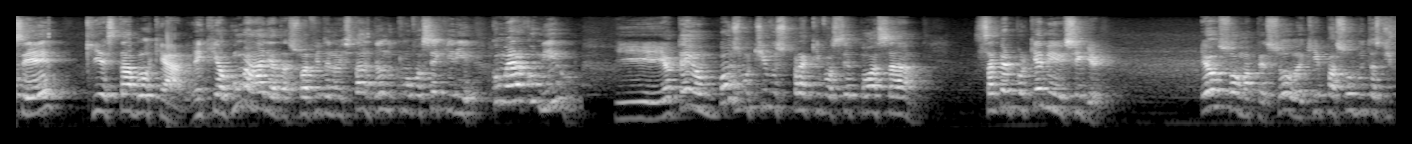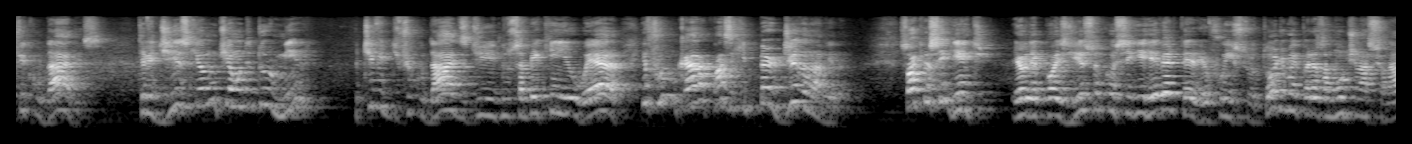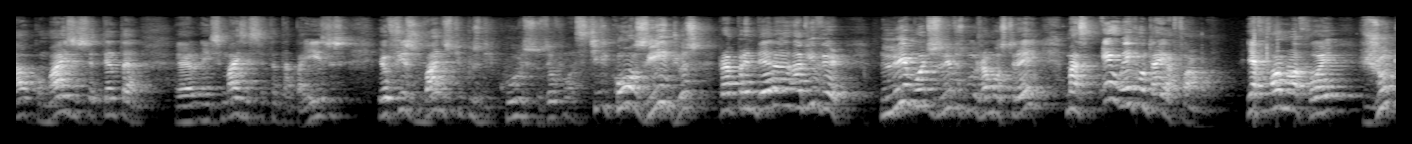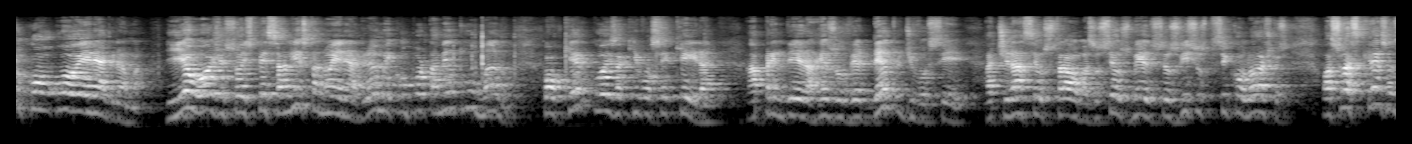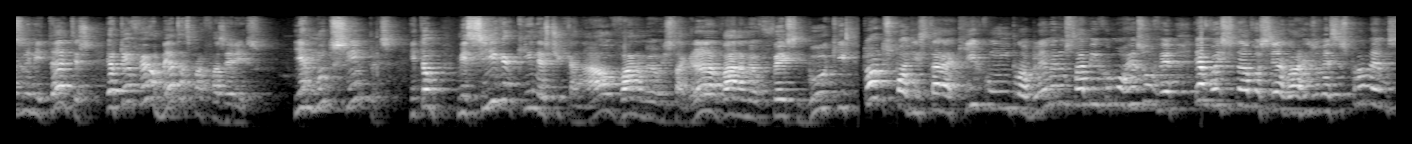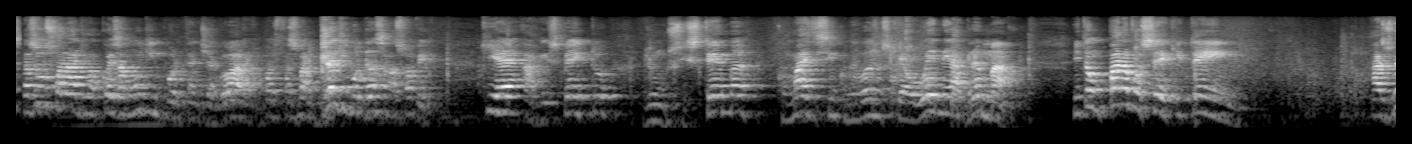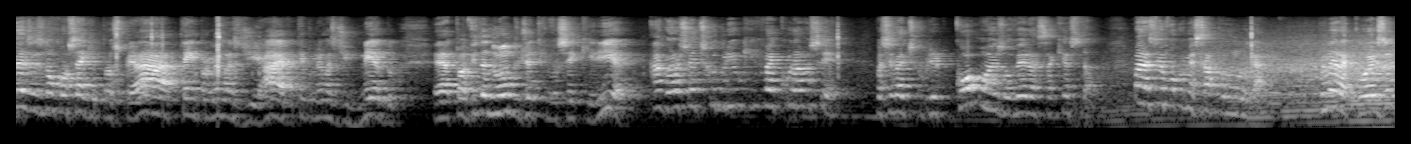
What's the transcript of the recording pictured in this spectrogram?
Você que está bloqueado, em que alguma área da sua vida não está andando como você queria, como era comigo. E eu tenho bons motivos para que você possa saber por que me seguir. Eu sou uma pessoa que passou muitas dificuldades. Teve dias que eu não tinha onde dormir. Eu tive dificuldades de não saber quem eu era. Eu fui um cara quase que perdido na vida. Só que é o seguinte, eu depois disso consegui reverter. Eu fui instrutor de uma empresa multinacional com mais de 70, eh, mais de 70 países. Eu fiz vários tipos de cursos, eu estive com os índios para aprender a, a, viver. Li muitos livros, já mostrei, mas eu encontrei a fórmula. E a fórmula foi junto com o Enneagrama. E eu hoje sou especialista no Enneagrama e comportamento humano. Qualquer coisa que você queira aprender a resolver dentro de você, a tirar seus traumas, os seus medos, seus vícios psicológicos, as suas crenças limitantes, eu tenho ferramentas para fazer isso. E é muito simples. Então, me siga aqui neste canal, vá no meu Instagram, vá no meu Facebook. Todos podem estar aqui com um problema e não sabem como resolver. Eu vou ensinar você agora a resolver esses problemas. Nós vamos falar de uma coisa muito importante agora, que pode fazer uma grande mudança na sua vida, que é a respeito de um sistema com mais de 5 mil anos, que é o Enneagrama. Então, para você que tem às vezes não consegue prosperar, tem problemas de raiva, tem problemas de medo, é, a tua vida não anda do jeito que você queria, agora você vai descobrir o que vai curar você. Você vai descobrir como resolver essa questão. Mas eu vou começar por um lugar. Primeira coisa,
